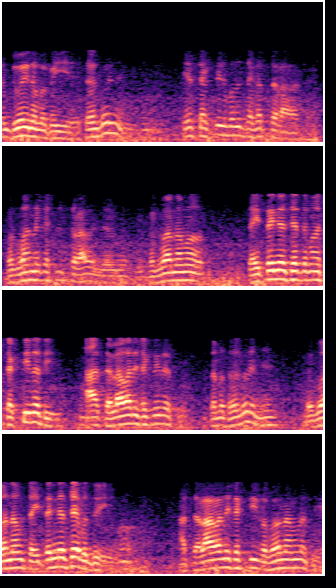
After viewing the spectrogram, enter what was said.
એમ જોઈને અમે કહીએ. સમજ ને? એ શક્તિ બધું જગત ચલાવે છે. ભગવાનને કશું જ ચલાવવાની જરૂર નથી. ભગવાનમાં ચૈતન્ય છે તમારે શક્તિ નથી. આ ચલાવવાની શક્તિ નથી. તમે સમજો ને? ભગવાન નામ ચૈતન્ય છે બધું આ ચલાવવાની શક્તિ ભગવાન નામ નથી.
